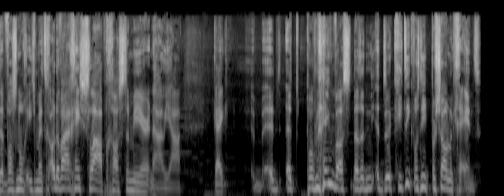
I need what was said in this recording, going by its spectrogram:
er was nog iets met... Oh, er waren geen slaapgasten meer. Nou ja, kijk. Het, het probleem was dat het, de kritiek was niet persoonlijk geënt.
